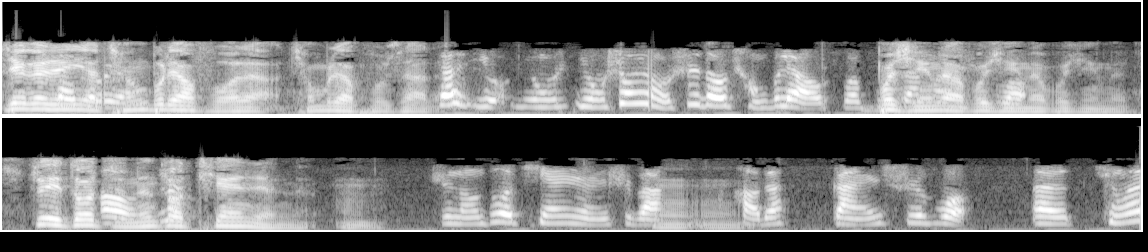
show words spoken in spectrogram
这个人也成不了佛的，成不了菩萨的。但永永永生永世都成不了佛不行了，不行，了，不行了，最多只哦能做天人了。嗯，只能做天人是吧？嗯嗯好的，感恩师傅。呃，请问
